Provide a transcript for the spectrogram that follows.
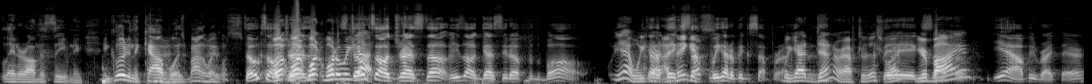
later on this evening, including the Cowboys. By the way, what's Stokes all What- what- dressed, what- what do we Stokes got? all dressed up. He's all gussied up for the ball. Yeah, we We got got a big think sup- we got a big supper. we got this. dinner after this, right? You're supper. buying? Yeah, I'll be right there.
